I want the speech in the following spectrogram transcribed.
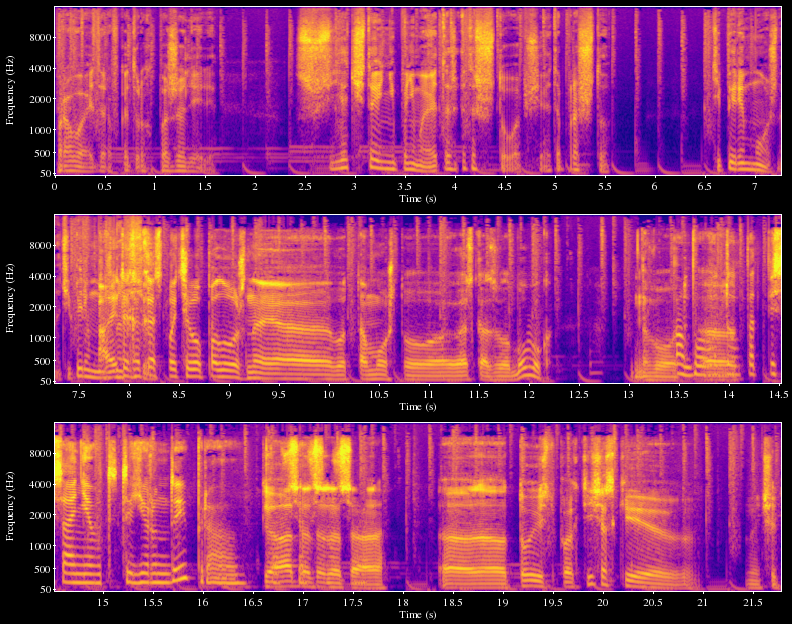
провайдеров, которых пожалели. Я читаю и не понимаю, это, это что вообще? Это про что? Теперь им можно. Теперь им можно а это все. как раз противоположное э, вот тому, что рассказывал Бобук. Вот. По поводу а, подписания вот этой ерунды про... Да, про да, да, да, да. Э, то есть практически значит,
